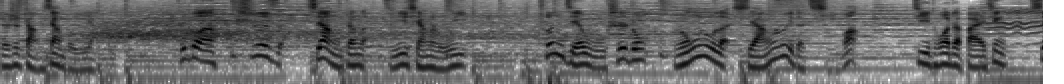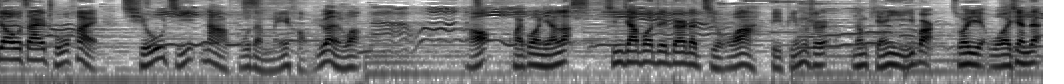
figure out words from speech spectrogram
只是长相不一样。不过狮子象征了吉祥如意，春节舞狮中融入了祥瑞的期望。寄托着百姓消灾除害、求吉纳福的美好愿望。好，快过年了，新加坡这边的酒啊，比平时能便宜一半，所以我现在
